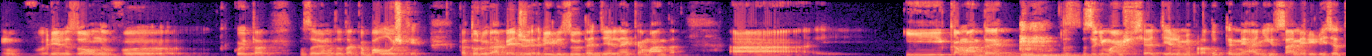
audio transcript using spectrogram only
ну, реализованы в какой-то, назовем это так, оболочке, которую, опять же, реализует отдельная команда. И команды, занимающиеся отдельными продуктами, они сами релизят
